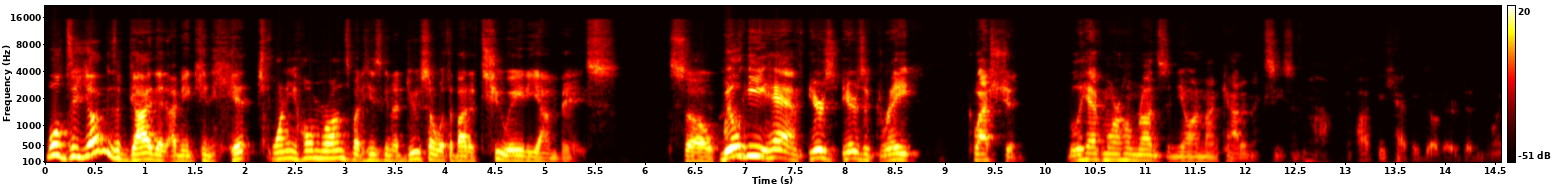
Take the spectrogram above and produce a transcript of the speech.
Well, DeJong is a guy that I mean can hit 20 home runs, but he's going to do so with about a 280 on base. So will he have? Here's here's a great question. Will he have more home runs than Yoan Moncada next season? Oh God, we had to go there, didn't we?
